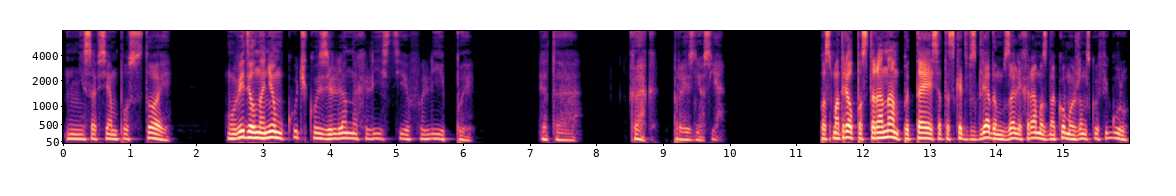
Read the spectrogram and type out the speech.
не совсем пустой. Увидел на нем кучку зеленых листьев липы. «Это как?» — произнес я. Посмотрел по сторонам, пытаясь отыскать взглядом в зале храма знакомую женскую фигуру.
